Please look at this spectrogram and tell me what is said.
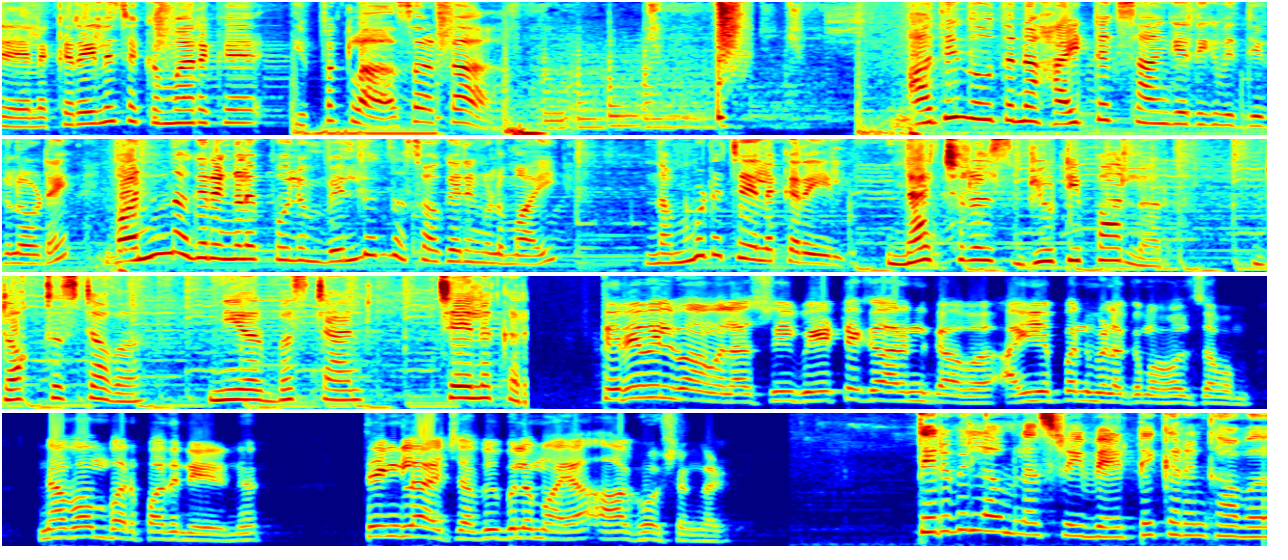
ചേലക്കരയിലെ ചെക്കന്മാരൊക്കെ ഇപ്പൊ ക്ലാസ് ആട്ടാ. അതിനൂതന ഹൈടെക് സാങ്കേതിക വിദ്യകളോടെ വൻ നഗരങ്ങളെ പോലും വെല്ലുന്ന സൗകര്യങ്ങളുമായി നമ്മുടെ ചേലക്കരയിൽ നാച്ചുറൽസ് ബ്യൂട്ടി പാർലർ ഡോക്ടർ സ്റ്റവർ near bus stand Chelakkara. Thiruvilwamala Sree Vettakkarankavu Ayyappan വിളക്ക് മഹോത്സവം നവംബർ പതിനേഴിന് തിങ്കളാഴ്ച വിപുലമായ ആഘോഷങ്ങൾ. തിരുവില്ലാമല ശ്രീ വേട്ടേക്കരങ്കാവ്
